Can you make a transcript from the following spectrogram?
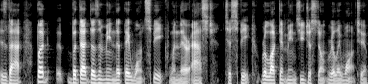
is that, but but that doesn't mean that they won't speak when they're asked to speak. Reluctant means you just don't really want to.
